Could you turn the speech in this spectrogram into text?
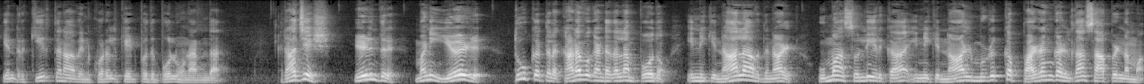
என்று கீர்த்தனாவின் குரல் கேட்பது போல் உணர்ந்தான். ராஜேஷ் எழுந்திரு மணி ஏழு. தூக்கத்தில் கனவு கண்டதெல்லாம் போதும். இன்னைக்கு நாலாவது நாள். உமா சொல்லியிருக்கா இன்னைக்கு நாள் முழுக்க பழங்கள் தான் சாப்பிடணுமா?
